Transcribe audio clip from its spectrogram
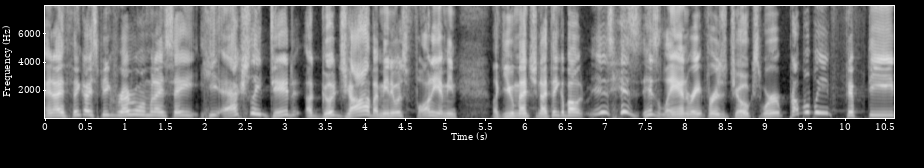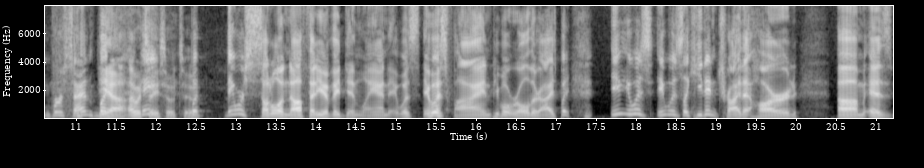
and I think I speak for everyone when I say he actually did a good job. I mean, it was funny. I mean, like you mentioned, I think about his his his land rate for his jokes were probably fifty percent. But Yeah, I would hey, say so, too. But they were subtle enough that even if they didn't land, it was it was fine. People roll their eyes, but it, it was it was like he didn't try that hard. Um, as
